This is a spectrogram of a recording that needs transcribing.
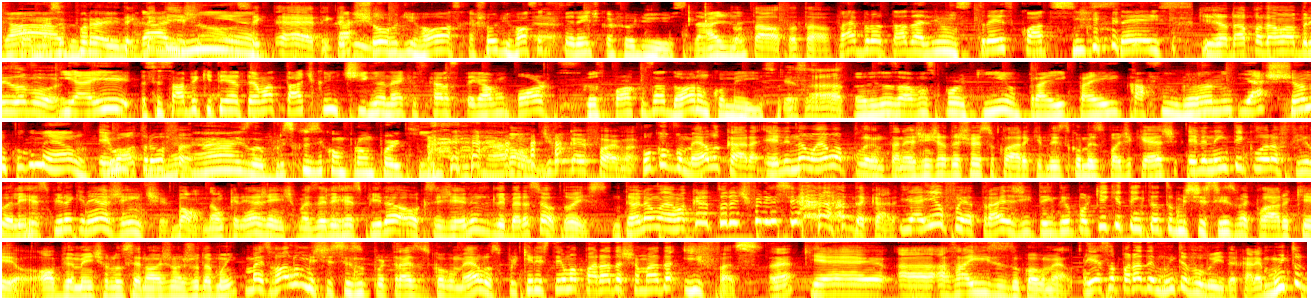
gado. Começa por aí, Tem né? que ter bicho. Galinha. Tem que- é, tem que ter bicho. Cachorro de roça. Cachorro de roça é, diferente de cachorro de cidade, né? Total, total. Vai brotar dali uns 3, 4, 5, 6. Que já dá pra dar uma brisa boa. E aí, você sabe que tem até uma tática antiga, né? Que os caras pegavam porcos. Porque os porcos adoram comer isso. Exato. Então eles usavam os porquinhos pra ir, pra ir cafungando e achando cogumelo. Igual trufa. Ah, Slow, por isso que você comprou um porquinho. tem. Bom, de qualquer forma, o cogumelo, cara, ele não é uma planta, né? A gente já deixou isso claro aqui desde o começo do podcast. Ele nem tem clorofila, ele respira que nem a gente. Bom, não que nem a gente, mas ele respira oxigênio e libera CO2. Então ele é uma, é uma criatura diferenciada, cara. E aí eu fui atrás de entender o porquê que tem tanto misticismo. É claro que, obviamente, o lucenógeno ajuda muito, mas rola um misticismo por trás dos cogumelos porque eles têm uma parada chamada IFAS, né? Que é a- as raízes do cogumelo. E essa parada é muito evoluída, cara. É muito.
